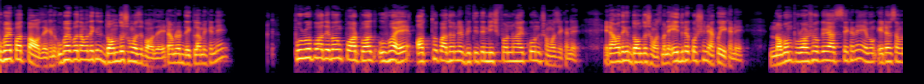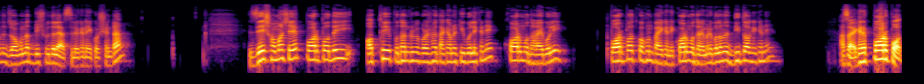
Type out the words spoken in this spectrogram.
উভয় পদ পাওয়া যায়? এখানে উভয় পদ আমাদের কিন্তু দ্বন্দ্ব সমাজে পাওয়া যায়। এটা আমরা দেখলাম এখানে। পূর্বপদ এবং পরপদ উভয়ে অর্থ প্রাধান্যের ভিত্তিতে নিষ্পন্ন হয় কোন সমাজ এখানে? এটা আমাদের কিন্তু দ্বন্দ্ব সমাজ। মানে এই দুটো কোশ্চেন একই এখানে। নবম প্রভাষকে আসছে এখানে এবং এটা হচ্ছে আমাদের জগন্নাথ বিশ্ববিদ্যালয়ে আসছিল এখানে এই কোশ্চেনটা যে সমাসে পরপদেই অর্থই প্রধান রূপে প্রকাশ হয়, তাকে আমরা কি বলি এখানে? কর্মধারায় বলি। পরপদ কখন পাই এখানে? কর্মধারায়। মানে বললাম দ্বিতক এখানে। আচ্ছা এখানে পরপদ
